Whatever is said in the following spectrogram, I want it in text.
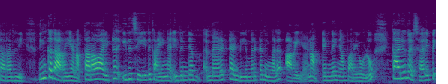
thoroughly നിങ്ങൾക്കത് അറിയണം. തറവായിട്ട് ഇത് ചെയ്ത് കഴിഞ്ഞാൽ ഇതിന്റെ മെറിറ്റ് ആൻഡ് ഡിമെറിറ്റ് നിങ്ങൾ അറിയണം എന്നേ ഞാൻ പറയുള്ളൂ. കാര്യം എന്ന് വെച്ചാൽ ഇപ്പോൾ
